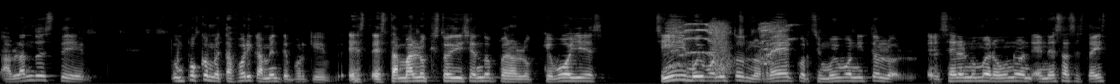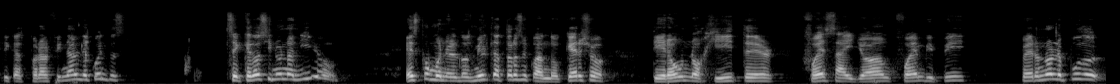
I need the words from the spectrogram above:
hablando este un poco metafóricamente, porque está mal lo que estoy diciendo, pero lo que voy es, sí, muy bonitos los récords y muy bonito el ser el número uno en, esas estadísticas, pero al final de cuentas se quedó sin un anillo. Es como en el 2014 cuando Kershaw tiró un no-hitter, fue Cy Young, fue MVP, pero no le pudo,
